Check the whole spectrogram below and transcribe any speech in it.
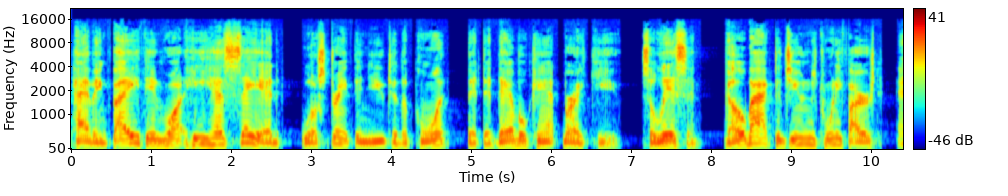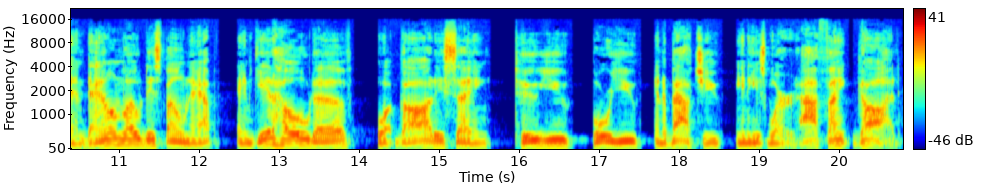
Having faith in what He has said will strengthen you to the point that the devil can't break you. So listen, go back to June the 21st and download this phone app and get hold of what God is saying to you, for you, and about you in His Word. I thank God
